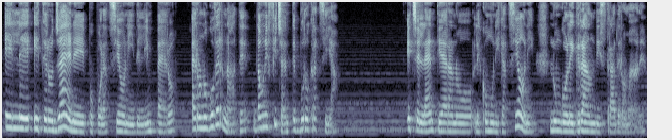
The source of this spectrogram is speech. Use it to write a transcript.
e le eterogenee popolazioni dell'impero erano governate da un'efficiente burocrazia. Eccellenti erano le comunicazioni lungo le grandi strade romane.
